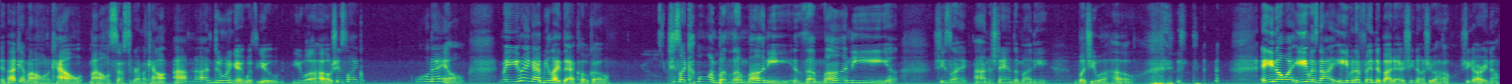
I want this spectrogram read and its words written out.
if I get my own account, my own Instagram account, I'm not doing it with you. You a hoe. She's like, well, damn. I mean, you ain't gotta be like that, Coco. She's like, come on, but the money, the money. She's like, I understand the money, but you a hoe. and you know what? Eve is not even offended by that. She knows she a hoe. She already know.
